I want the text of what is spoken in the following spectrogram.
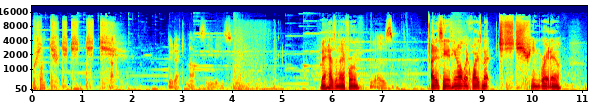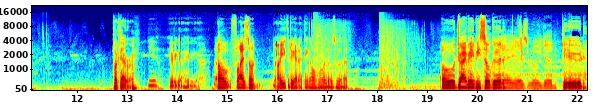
Which one? Oh. Dude, I cannot see these. Matt has an eye for him. It does. I didn't see anything at all. I'm like, why is Matt right now? Fuck that room. Yeah, here we go, here we go. Oh, flies don't. Oh, you could have got, I think, all four of those with that. Oh, dry baby, so good. Yeah, he is really good. Dude.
